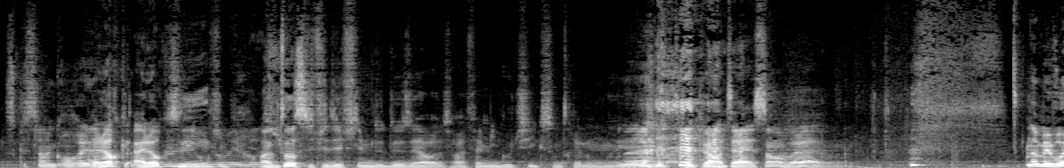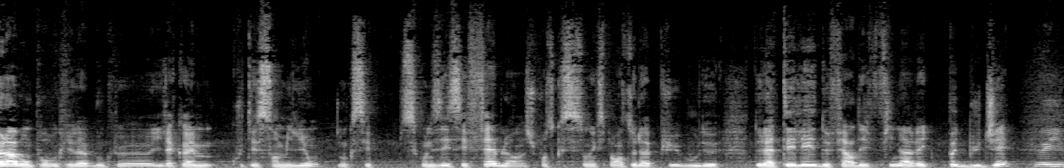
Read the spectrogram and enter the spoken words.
Parce que c'est un grand réalisateur. Alors que, alors que c'est des bons films. En même temps, s'il fait des films de deux heures sur la famille Gucci qui sont très longs et très peu intéressants, voilà. Non, mais voilà, bon, pour boucler la boucle, euh, il a quand même coûté 100 millions. Donc, c'est ce qu'on disait, c'est faible. hein. Je pense que c'est son expérience de la pub ou de, de la télé, de faire des films avec peu de budget, Oui,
